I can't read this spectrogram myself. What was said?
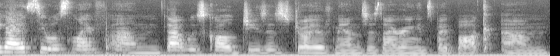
Hey guys, C. Wilson Life. Um, that was called Jesus, Joy of Man's Desiring. It's by Bach. Um,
